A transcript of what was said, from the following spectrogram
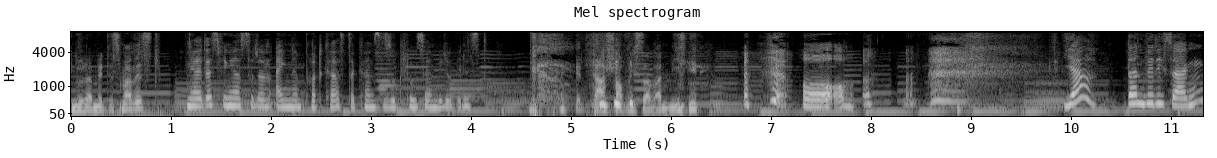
Nur damit ihr es mal wisst. Ja, deswegen hast du deinen eigenen Podcast, da kannst du so klug sein, wie du willst. Da schaffe ich es aber nie. Oh. Ja, dann würde ich sagen,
